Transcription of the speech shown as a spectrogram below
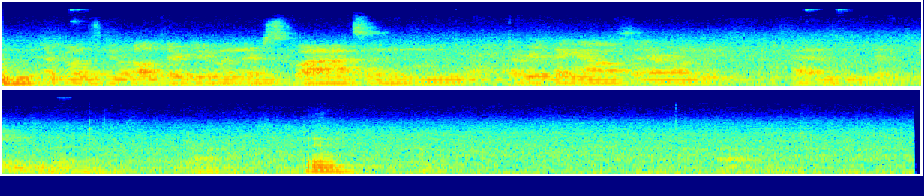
Mhm. everyone's out there doing their squats and everything else, and everyone needs 10, 15 minutes. Yeah.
